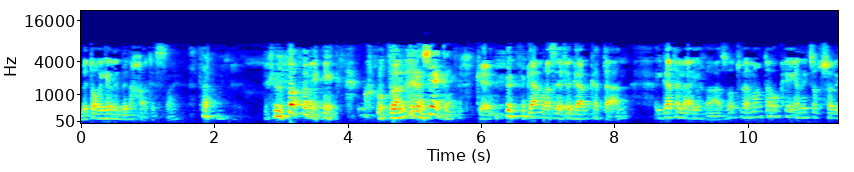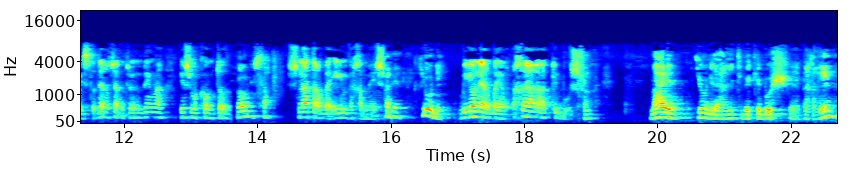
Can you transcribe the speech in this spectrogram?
בתור ילד בן 11. רזה גם. כן, גם רזה וגם קטן. הגעת לעיירה הזאת ואמרת, אוקיי, אני צריך עכשיו להסתדר, עכשיו אתם יודעים מה, יש מקום טוב. בואו ניסע. שנת 45, יוני. ביוני 40, אחרי הכיבוש. מאי, יוני, הייתי בכיבוש ברלין,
